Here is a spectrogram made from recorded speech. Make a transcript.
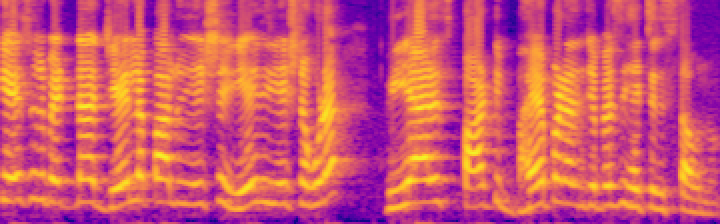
కేసులు పెట్టినా జైళ్ళ పాలు చేసినా ఏది చేసినా కూడా బీఆర్ఎస్ పార్టీ భయపడని చెప్పేసి హెచ్చరిస్తా ఉన్నాం.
